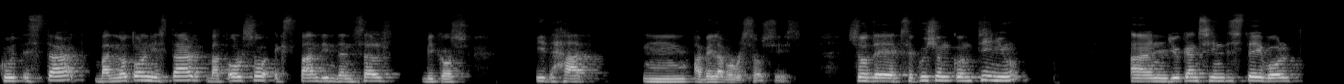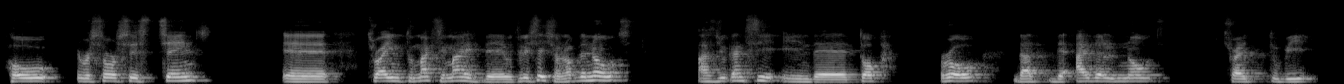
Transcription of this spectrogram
could start, but not only start, but also expanding themselves because it had um, available resources. So the execution continue, and you can see in this table how resources change, uh, trying to maximize the utilization of the nodes. As you can see in the top row, that the idle node try to be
